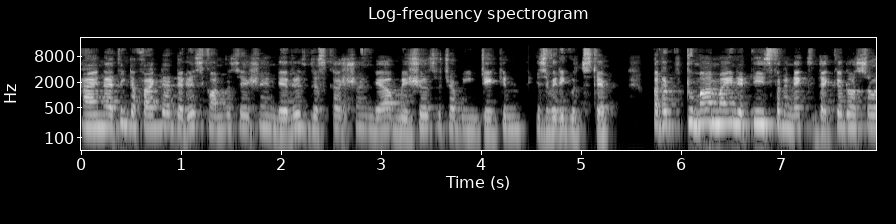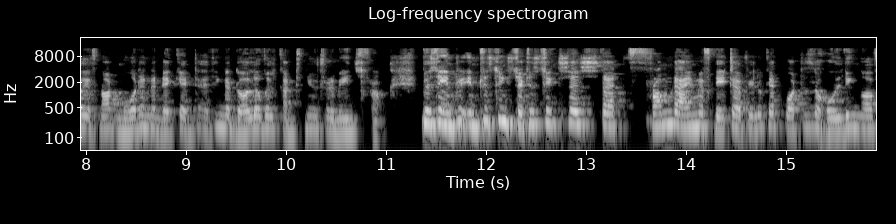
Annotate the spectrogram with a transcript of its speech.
And I think the fact that there is conversation, there is discussion, there are measures which are being taken is a very good step. But to my mind, at least for the next decade or so, if not more than a decade, I think the dollar will continue to remain strong. Because the interesting statistics is that from the IMF data, if you look at what is the holding of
